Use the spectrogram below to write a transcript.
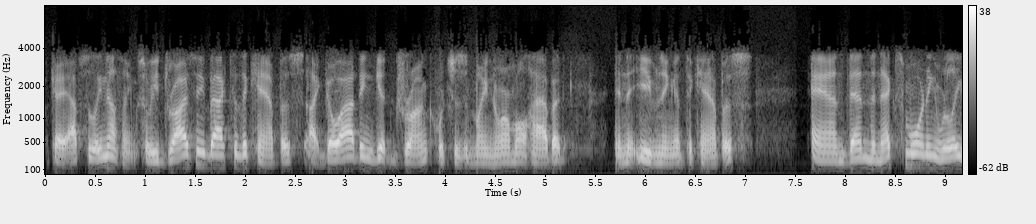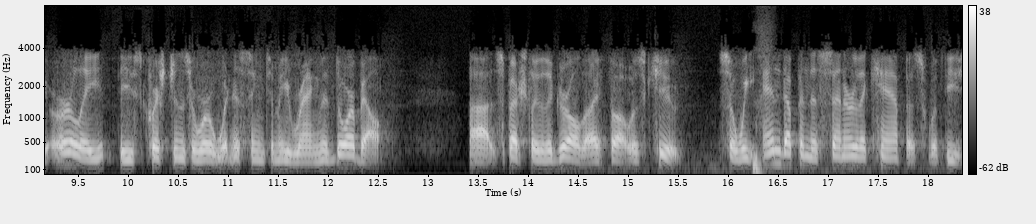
Okay, absolutely nothing. So he drives me back to the campus. I go out and get drunk, which is my normal habit in the evening at the campus. And then the next morning, really early, these Christians who were witnessing to me rang the doorbell, uh, especially the girl that I thought was cute. So we end up in the center of the campus with these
